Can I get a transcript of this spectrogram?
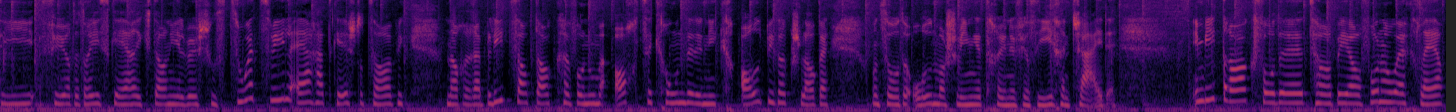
für den 30-jährigen Daniel Wösch aus Zuzwil. Er hat gestern Abend nach einer Blitzattacke von nur 8 Sekunden den Nick Albiger geschlagen und so den Olma schwingend für sich entscheiden. Im Beitrag von der Tabea Fono erklärt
